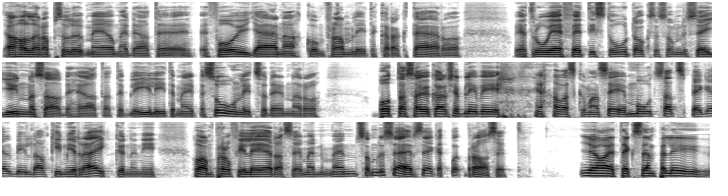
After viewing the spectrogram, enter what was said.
Jag håller absolut med om det, att det, får ju gärna komma fram lite karaktär. Och, och jag tror F1 i stort också, som du säger, gynnas av det här, att, att det blir lite mer personligt. Sådär, och Bottas har ju kanske blivit, ja, vad ska man säga, motsatt spegelbild av Kimi Räikkönen i hur han profilerar sig, men, men som du säger, säkert på ett bra sätt. Ja, ett exempel är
